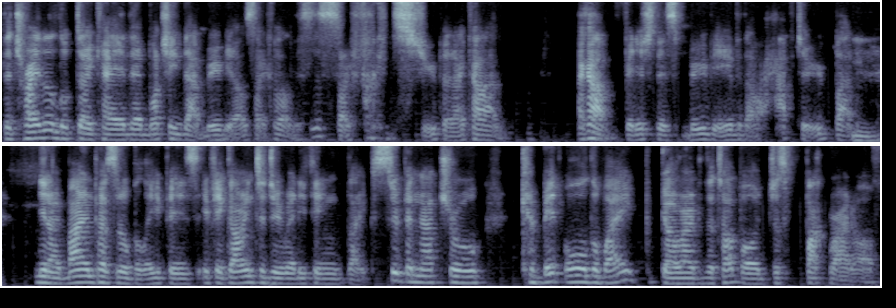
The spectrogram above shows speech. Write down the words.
The trailer looked okay, and then watching that movie, I was like, "Oh, this is so fucking stupid. I can't, I can't finish this movie, even though I have to." But Mm. you know, my own personal belief is if you're going to do anything like supernatural, commit all the way, go over the top, or just fuck right off.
